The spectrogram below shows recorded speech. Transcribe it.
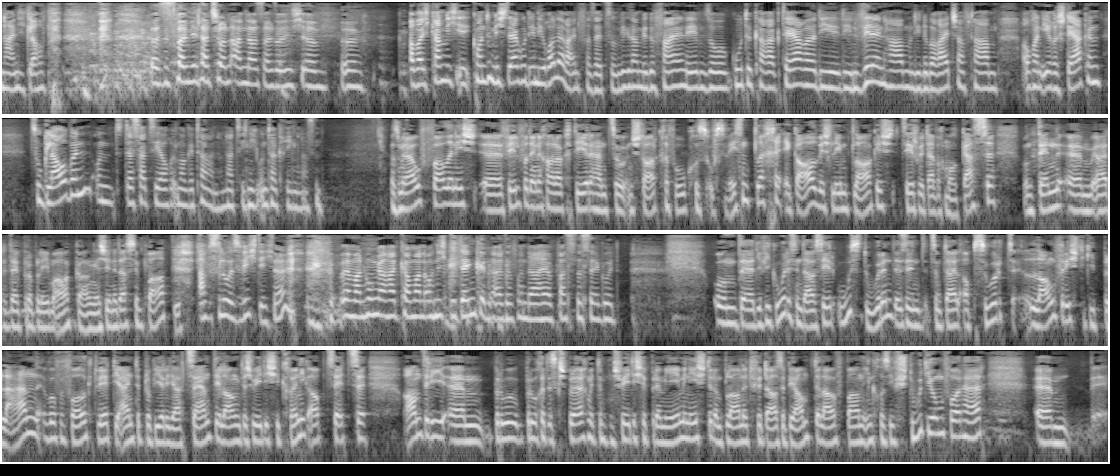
Nein, ich glaube, das ist bei mir dann schon anders. Also ich, ähm, äh, aber ich kann mich, konnte mich sehr gut in die Rolle reinversetzen. Und wie gesagt, mir gefallen eben so gute Charaktere, die, die einen Willen haben und die eine Bereitschaft haben, auch an ihre Stärken zu glauben und das hat sie auch immer getan und hat sich nicht unterkriegen lassen. Was mir auch aufgefallen ist, äh, viele von diesen Charakteren haben so einen starken Fokus aufs Wesentliche, egal wie schlimm die Lage ist. Zuerst wird einfach mal gegessen und dann ähm, werden die Probleme angegangen. Ist Ihnen das sympathisch? Absolut, ist wichtig. Ne? Wenn man Hunger hat, kann man auch nicht gut denken. Also von daher passt das sehr gut. Und äh, die Figuren sind auch sehr ausdauernd. Es sind zum Teil absurd langfristige Pläne, die verfolgt werden. Die einen probieren jahrzehntelang den schwedischen König abzusetzen. Andere ähm, brauchen das Gespräch mit dem schwedischen Premierminister und planen für das eine Beamtenlaufbahn inklusive Studium vorher. Ähm,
